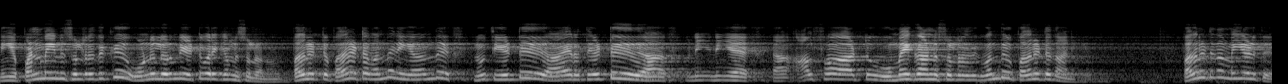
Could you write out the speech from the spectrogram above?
நீங்கள் பன்மைன்னு சொல்கிறதுக்கு ஒன்றுலேருந்து எட்டு வரைக்கும்னு சொல்லணும். பதினெட்டு பதினெட்டை வந்து நீங்கள் வந்து நூற்றி எட்டு ஆயிரத்தி எட்டு நீங்கள் ஆல்ஃபா டு ஒமேகான்னு சொல்கிறதுக்கு வந்து பதினெட்டு தான் நீங்கள் பதினெட்டு தான் மெய்யெழுத்து.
